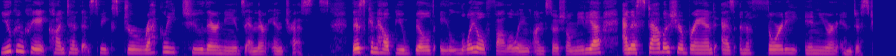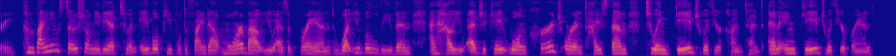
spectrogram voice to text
You can create content that speaks directly to their needs and their interests. This can help you build a loyal following on social media and establish your brand as an authority in your industry. Combining social media to enable people to find out more about you as a brand, what you believe believe in and how you educate will encourage or entice them to engage with your content and engage with your brand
